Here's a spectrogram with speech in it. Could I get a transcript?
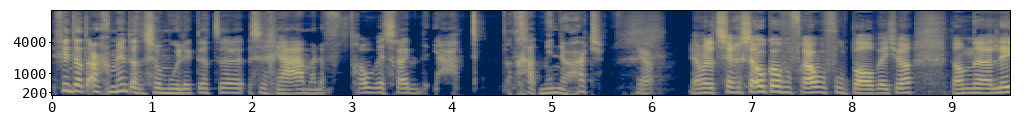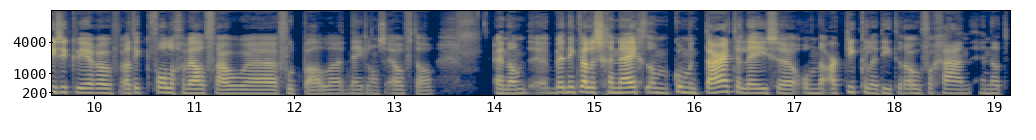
vind dat argument altijd zo moeilijk. Dat eh, ze zeggen, ja, maar de vrouwenwedstrijden, ja, dat gaat minder hard. ja. Ja, maar dat zeggen ze ook over vrouwenvoetbal, weet je wel. Dan eh, lees ik weer over, want ik volg wel vrouwenvoetbal, eh, het Nederlands elftal. En dan eh, ben ik wel eens geneigd om commentaar te lezen om de artikelen die erover gaan. En dat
